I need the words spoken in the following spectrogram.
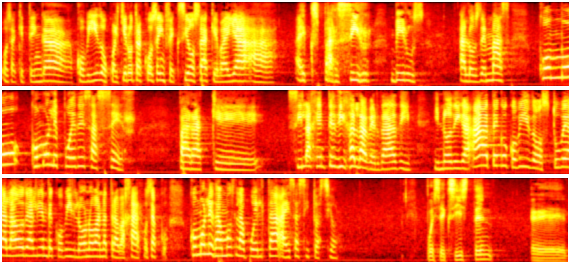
o sea, que tenga COVID o cualquier otra cosa infecciosa que vaya a, a esparcir virus a los demás. ¿Cómo, ¿Cómo le puedes hacer para que si la gente diga la verdad y, no diga, ah, tengo COVID o estuve al lado de alguien de COVID, luego no van a trabajar. O sea, ¿cómo le damos la vuelta a esa situación? Pues existen eh,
